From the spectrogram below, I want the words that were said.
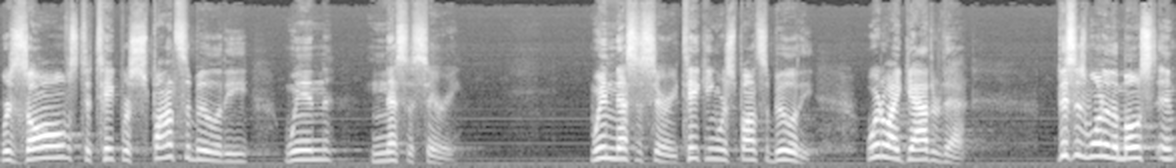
resolves to take responsibility when necessary. when necessary, taking responsibility. Where do I gather that? This is one of the most Im-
